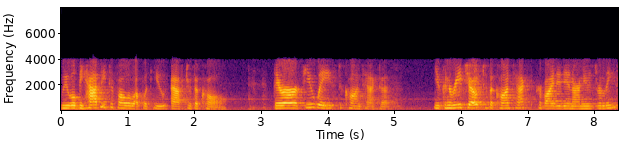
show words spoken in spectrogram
we will be happy to follow up with you after the call. There are a few ways to contact us. You can reach out to the contact provided in our news release.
